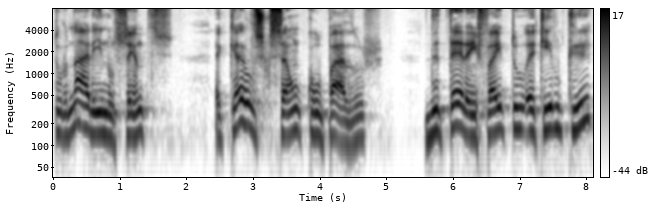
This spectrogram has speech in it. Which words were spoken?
tornar inocentes aqueles que são culpados de terem feito aquilo que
